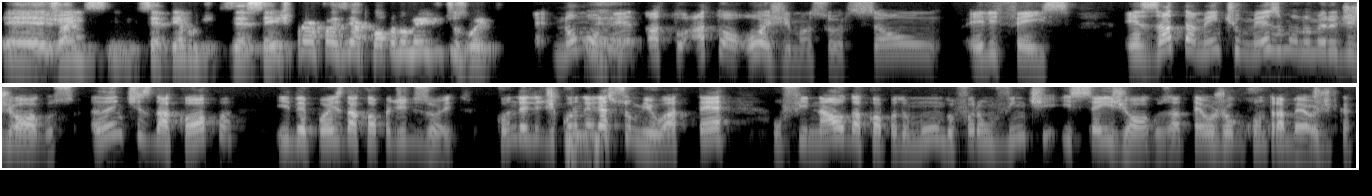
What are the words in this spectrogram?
é, já em, em, setembro de 16 para fazer a Copa no meio de 18. É, no momento é... atu atual, hoje, Mansur, são ele fez exatamente o mesmo número de jogos antes da Copa e depois da Copa de 18. Quando ele, de quando ele uhum. assumiu até o final da Copa do Mundo foram 26 jogos, até o jogo contra a Bélgica.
